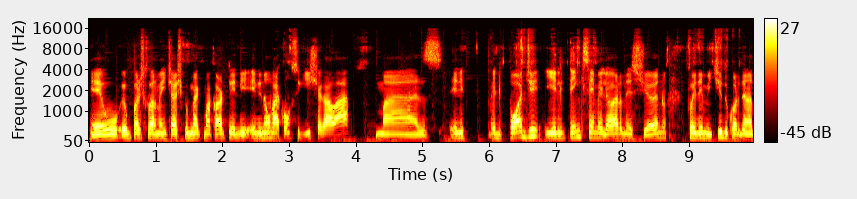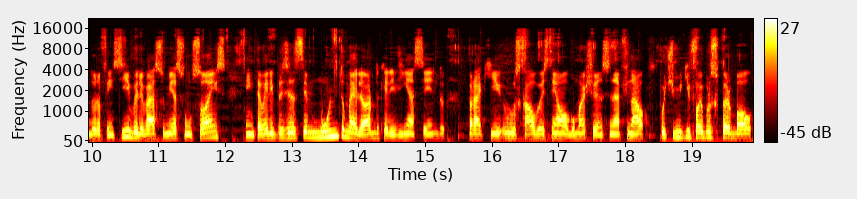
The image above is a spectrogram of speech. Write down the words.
Eu, eu particularmente acho que o Mike McCarthy ele, ele não vai conseguir chegar lá, mas ele ele pode e ele tem que ser melhor neste ano. Foi demitido coordenador ofensivo, ele vai assumir as funções, então ele precisa ser muito melhor do que ele vinha sendo para que os Cowboys tenham alguma chance. Né? final, o time que foi para o Super Bowl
